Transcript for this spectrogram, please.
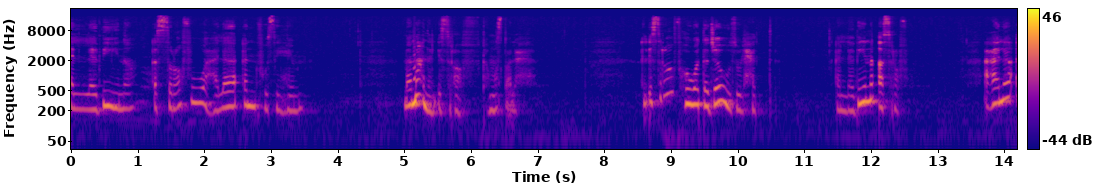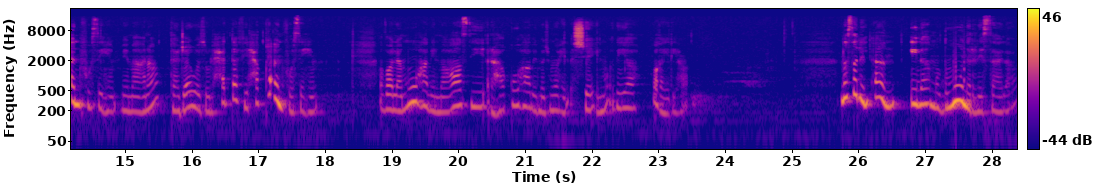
الذين أسرفوا على أنفسهم. ما معنى الإسراف كمصطلح؟ الإسراف هو تجاوز الحد الذين أسرفوا على أنفسهم بمعنى تجاوزوا الحد في حق أنفسهم. ظلموها بالمعاصي أرهقوها بمجموع الأشياء المؤذية وغيرها. نصل الآن إلى مضمون الرسالة.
